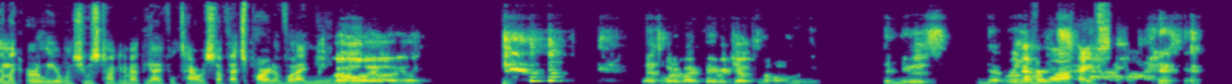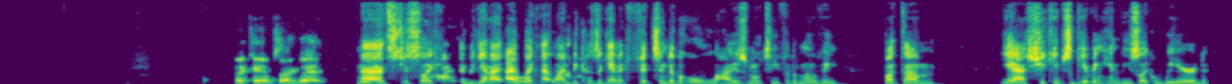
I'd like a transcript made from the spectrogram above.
and like earlier when she was talking about the Eiffel Tower stuff. That's part of what I mean. Wait, wait, wait, wait. That's one of my favorite jokes in the whole movie. the news never Never lies. lies. okay, I'm sorry. Go ahead. No, it's just like, and again, I, I like that line because again, it fits into the whole lies motif of the movie. But um, yeah, she keeps giving him these like weird,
